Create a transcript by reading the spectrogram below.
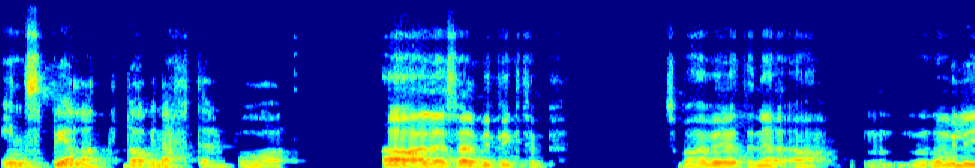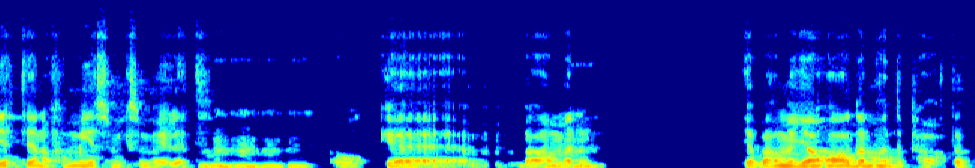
inspelat dagen efter på... Ja, eller så här, vi fick typ, så bara, vi vet att ni, ja, de ville jättegärna få med så mycket som möjligt. Mm, mm, mm, mm. Och eh, bara, men, jag bara, men jag och Adam har inte pratat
